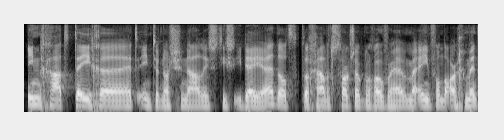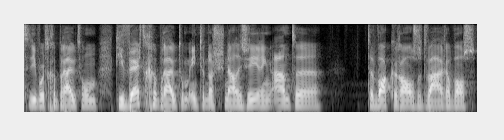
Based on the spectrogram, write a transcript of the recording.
ingaat tegen het internationalistisch idee. Hè? Dat, daar gaan we het straks ook nog over hebben. Maar een van de argumenten die wordt gebruikt om, die werd gebruikt om internationalisering aan te, te wakkeren, als het ware, was.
